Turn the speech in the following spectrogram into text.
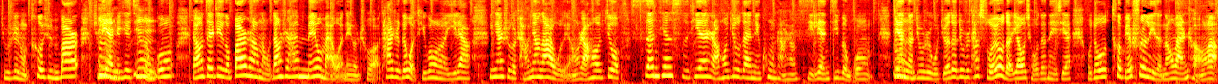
就是这种特训班儿，去练这些基本功。然后在这个班儿上呢，我当时还没有买我那个车，他是给我提供了一辆应该是个长江的二五零，然后就。三天四天，然后就在那空场上自己练基本功，练的就是我觉得就是他所有的要求的那些，我都特别顺利的能完成了。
